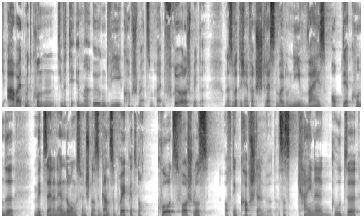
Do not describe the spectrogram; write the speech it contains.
Die Arbeit mit Kunden, die wird dir immer irgendwie Kopfschmerzen bereiten, früher oder später. Und das wird dich einfach stressen, weil du nie weißt, ob der Kunde mit seinen Änderungswünschen das ganze Projekt jetzt noch kurz vor Schluss auf den Kopf stellen wird. Das ist keine gute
